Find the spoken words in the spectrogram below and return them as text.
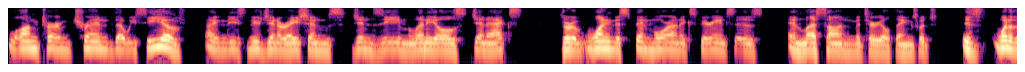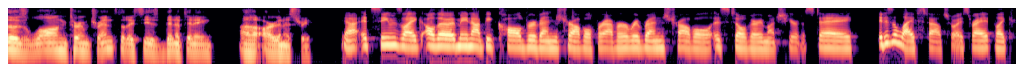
long term trend that we see of these new generations, Gen Z, millennials, Gen X, sort of wanting to spend more on experiences and less on material things, which is one of those long term trends that I see as benefiting uh, our industry. Yeah, it seems like although it may not be called revenge travel forever, revenge travel is still very much here to stay. It is a lifestyle choice, right? Like,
